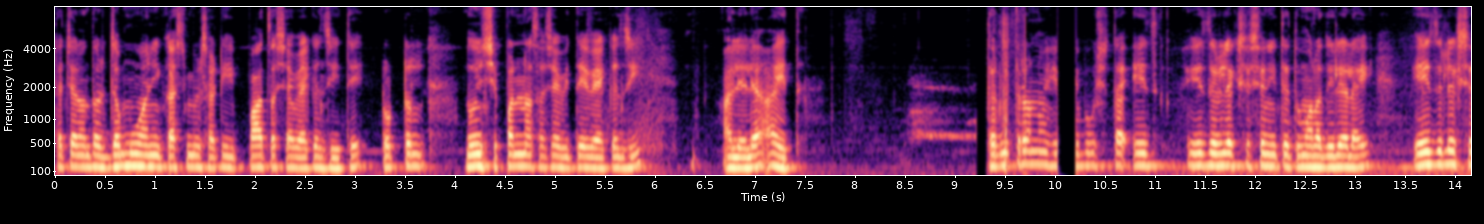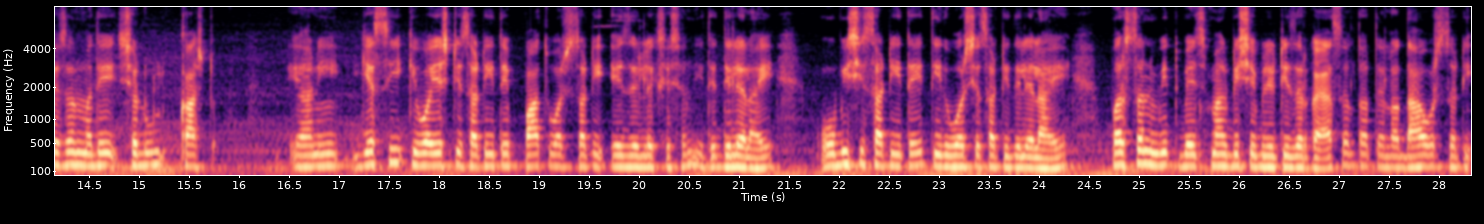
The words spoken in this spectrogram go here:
त्याच्यानंतर जम्मू आणि काश्मीरसाठी पाच अशा वॅकन्सी इथे. टोटल दोनशे पन्नास अशा इथे वॅकन्सी आलेल्या आहेत. तर मित्रांनो हे बघू शकता एज एज रिलॅक्सेशन इथे तुम्हाला दिलेलं आहे. एज रिलॅक्सेशनमध्ये शेड्यूल कास्ट आणि एस सी किंवा एस टीसाठी इथे पाच वर्षासाठी एज रिलॅक्सेशन इथे दिलेलं आहे. ओ बी सीसाठी इथे तीन वर्षासाठी दिलेलं आहे. पर्सन विथ बेंचमार्क डिसेबिलिटी जर काय असेल तर त्याला दहा वर्षासाठी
